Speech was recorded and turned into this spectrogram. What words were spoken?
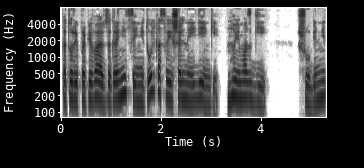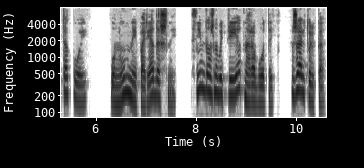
которые пропивают за границей не только свои шальные деньги, но и мозги. Шубин не такой. Он умный и порядочный. С ним должно быть приятно работать. Жаль только,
